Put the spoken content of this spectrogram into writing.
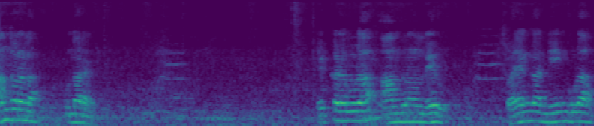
ఆందోళన ఉన్నారని ఎక్కడ కూడా ఆందోళన లేదు. స్వయంగా నేను కూడా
